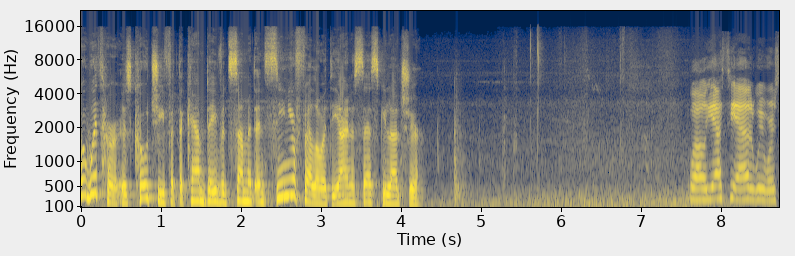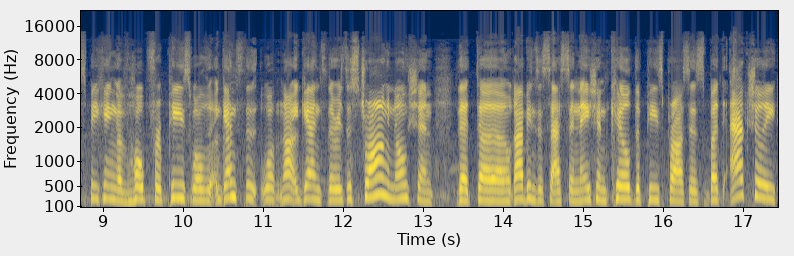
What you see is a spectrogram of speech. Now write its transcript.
with her is co-chief at the Camp David Summit and senior fellow at the INSS, Gilead Sher. Well, yes, Yael, we were speaking of hope for peace. Well, against the, well, not against, there is a strong notion that uh, Rabin's assassination killed the peace process, but actually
